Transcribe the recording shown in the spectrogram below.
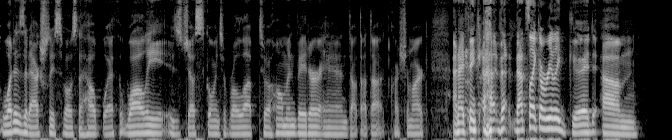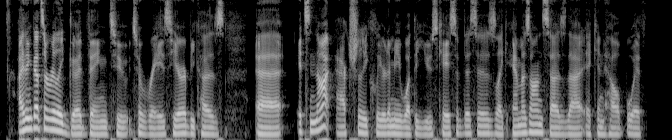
what is it actually supposed to help with? WALL-E is just going to roll up to a home invader and dot dot dot question mark." And I think uh, that, that's like a really good. Um, I think that's a really good thing to to raise here because. Uh, it's not actually clear to me what the use case of this is. Like Amazon says that it can help with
